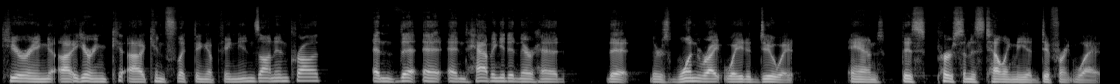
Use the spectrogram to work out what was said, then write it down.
hearing uh, hearing uh, conflicting opinions on improv and that and having it in their head that there's one right way to do it and this person is telling me a different way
